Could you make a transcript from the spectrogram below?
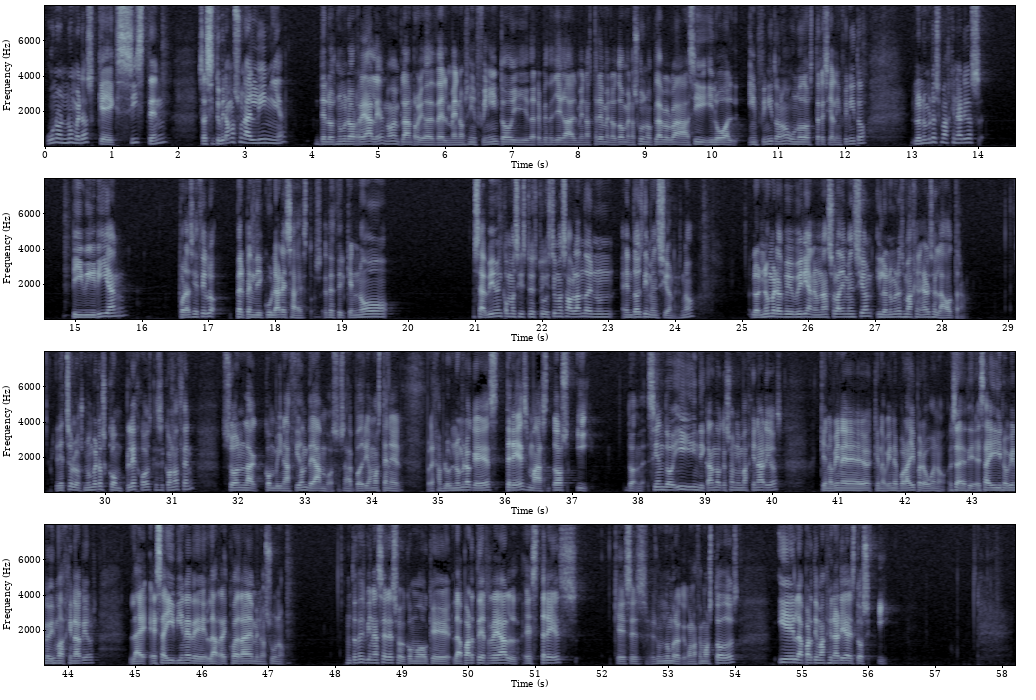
unos números que existen. O sea, si tuviéramos una línea de los números reales, ¿no? En plan rollo desde el menos infinito y de repente llega al menos 3, menos 2, menos 1, bla, bla, bla, así, y luego al infinito, ¿no? 1, 2, 3 y al infinito. Los números imaginarios vivirían, por así decirlo, perpendiculares a estos. Es decir, que no... O sea, viven como si estu- estuviésemos hablando en, un, en dos dimensiones, ¿no? Los números vivirían en una sola dimensión y los números imaginarios en la otra. Y de hecho, los números complejos que se conocen son la combinación de ambos. O sea, podríamos tener, por ejemplo, un número que es 3 más 2i, donde- siendo i indicando que son imaginarios, que no viene, que no viene por ahí, pero bueno, o sea, es decir, esa i no viene de imaginarios, la, esa i viene de la raíz cuadrada de menos 1. Entonces viene a ser eso, como que la parte real es 3, que ese es, es un número que conocemos todos, y la parte imaginaria es 2i.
